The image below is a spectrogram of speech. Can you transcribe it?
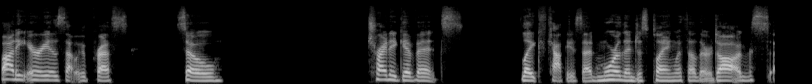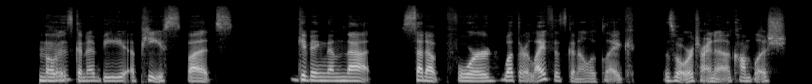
body areas that we press? So try to give it, like Kathy said, more than just playing with other dogs Mhm. is going to be a piece, but giving them that setup for what their life is going to look like is what we're trying to accomplish.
